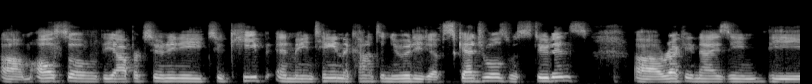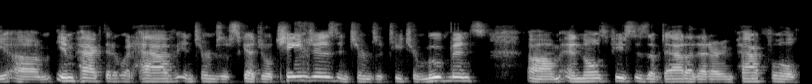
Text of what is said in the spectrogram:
um, also the opportunity to keep and maintain the continuity of schedules with students, uh, recognizing the um, impact that it would have in terms of schedule changes, in terms of teacher movements, um, and those pieces of data that are impactful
